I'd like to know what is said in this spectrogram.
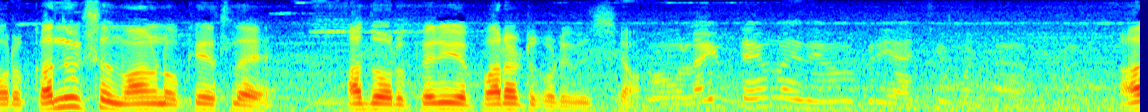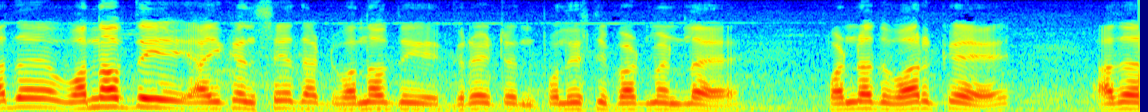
ஒரு கன்விக்ஷன் வாங்கணும் கேஸில் அது ஒரு பெரிய பாராட்டக்கூடிய விஷயம். அது one of the I can say that one of the great in police டிபார்ட்மெண்ட்டில் பண்ணது ஒர்க்கு அதை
